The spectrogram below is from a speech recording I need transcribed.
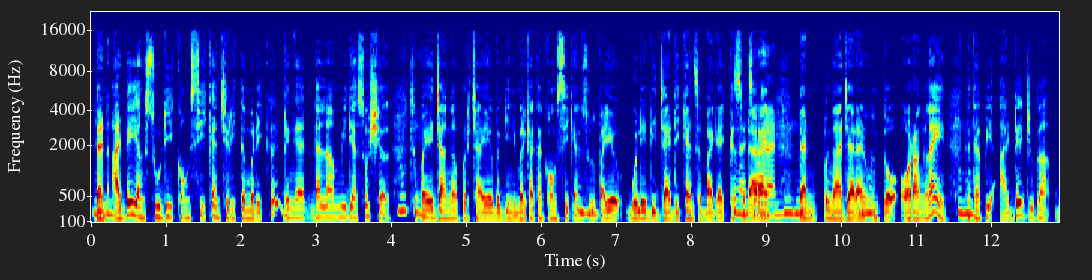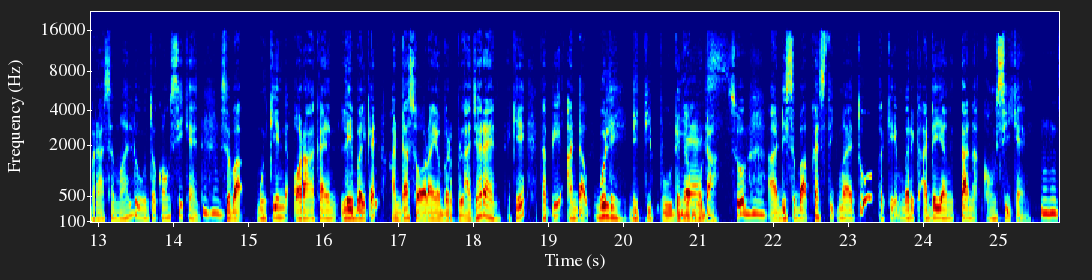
dan mm-hmm. ada yang sudi kongsikan cerita mereka dengan dalam media sosial okay. supaya jangan percaya begini mereka akan kongsikan mm-hmm. supaya boleh dijadikan sebagai kesedaran pengajaran. Mhm. dan pengajaran mm-hmm. untuk orang lain mm-hmm. tetapi ada juga berasa malu untuk kongsikan mm-hmm. sebab mungkin orang akan labelkan anda seorang yang berpelajaran okey tapi anda boleh ditipu dengan Yes. mudah so mm-hmm. uh, disebabkan stigma itu okey mereka ada yang tak nak kongsikan Hmm.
